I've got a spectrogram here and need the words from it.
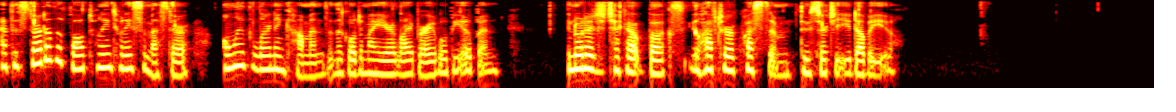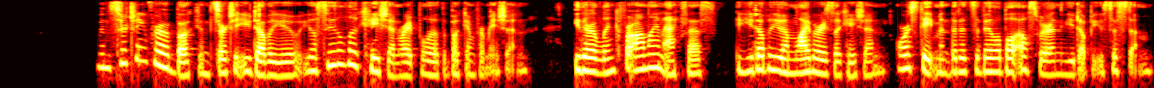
At the start of the fall 2020 semester, only the Learning Commons in the Golda Meir library will be open. In order to check out books, you'll have to request them through Search at UW. When searching for a book in Search at UW, you'll see the location right below the book information, either a link for online access, a UWM library's location, or a statement that it's available elsewhere in the UW system.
